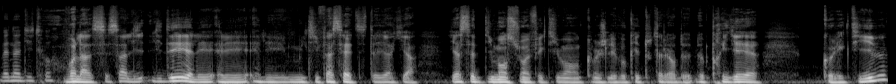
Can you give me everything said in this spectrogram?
Benoît Dutour? Voilà, c'est ça. L'idée, elle est, elle, est, elle est multifacette. C'est-à-dire qu'il y, y a, cette dimension, effectivement, comme je l'évoquais tout à l'heure, de, prière collective.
